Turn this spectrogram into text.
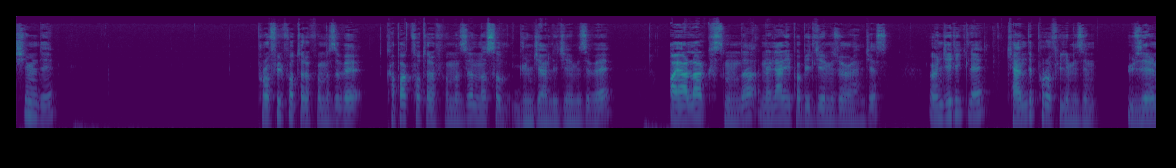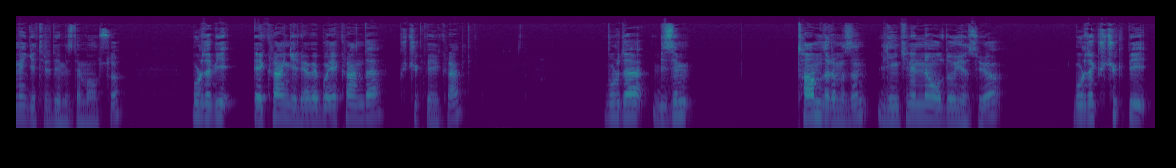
Şimdi profil fotoğrafımızı ve kapak fotoğrafımızı nasıl güncelleyeceğimizi ve ayarlar kısmında neler yapabileceğimizi öğreneceğiz. Öncelikle kendi profilimizin üzerine getirdiğimizde mouse'u burada bir ekran geliyor ve bu ekranda küçük bir ekran. Burada bizim Tumblr'ımızın linkinin ne olduğu yazıyor. Burada küçük bir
